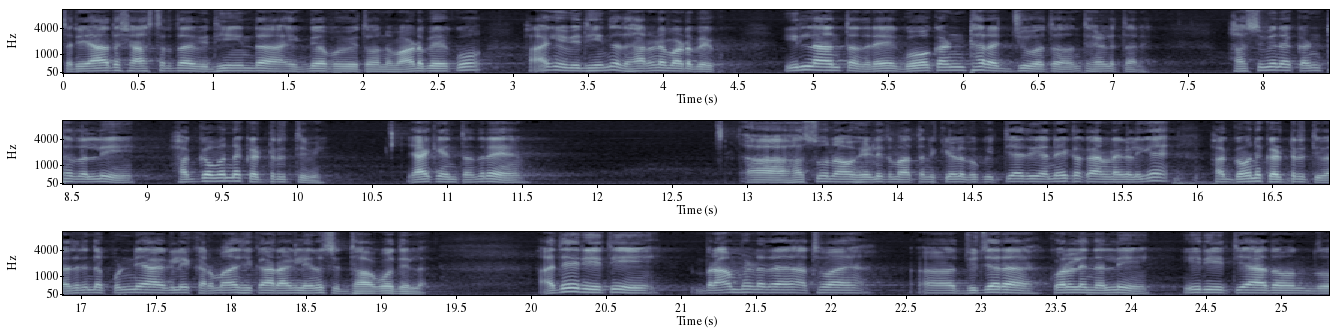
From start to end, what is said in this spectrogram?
ಸರಿಯಾದ ಶಾಸ್ತ್ರದ ವಿಧಿಯಿಂದ ಯಜ್ಞೋಪವೀತವನ್ನು ಮಾಡಬೇಕು. ಹಾಗೆ ವಿಧಿಯಿಂದ ಧಾರಣೆ ಮಾಡಬೇಕು. ಇಲ್ಲ ಅಂತಂದರೆ ಗೋಕಂಠ ರಜ್ಜುವತ ಅಂತ ಹೇಳ್ತಾರೆ. ಹಸುವಿನ ಕಂಠದಲ್ಲಿ ಹಗ್ಗವನ್ನು ಕಟ್ಟಿರ್ತೀವಿ. ಯಾಕೆ ಅಂತಂದರೆ, ಆ ಹಸು ನಾವು ಹೇಳಿದ ಮಾತನ್ನು ಕೇಳಬೇಕು. ಇತ್ಯಾದಿ ಅನೇಕ ಕಾರಣಗಳಿಗೆ ಹಗ್ಗವನ್ನು ಕಟ್ಟಿರ್ತೀವಿ. ಅದರಿಂದ ಪುಣ್ಯ ಆಗಲಿ, ಕರ್ಮಾಧಿಕಾರ ಆಗಲಿ ಏನೂ ಸಿದ್ಧ ಆಗೋದಿಲ್ಲ. ಅದೇ ರೀತಿ ಬ್ರಾಹ್ಮಣರ ಅಥವಾ ದ್ವಿಜರ ಕೊರಳಿನಲ್ಲಿ ಈ ರೀತಿಯಾದ ಒಂದು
